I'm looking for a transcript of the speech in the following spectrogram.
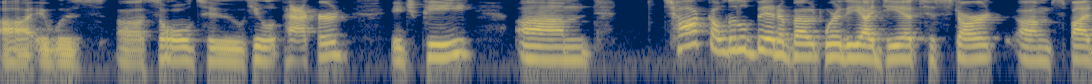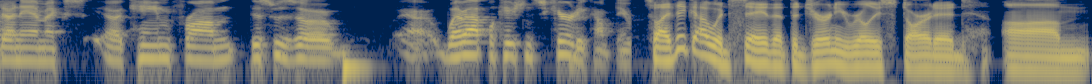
Uh, it was uh, sold to Hewlett Packard, HP. Um, talk a little bit about where the idea to start um, SPI Dynamics uh, came from. This was a web application security company. So I think I would say that the journey really started um,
